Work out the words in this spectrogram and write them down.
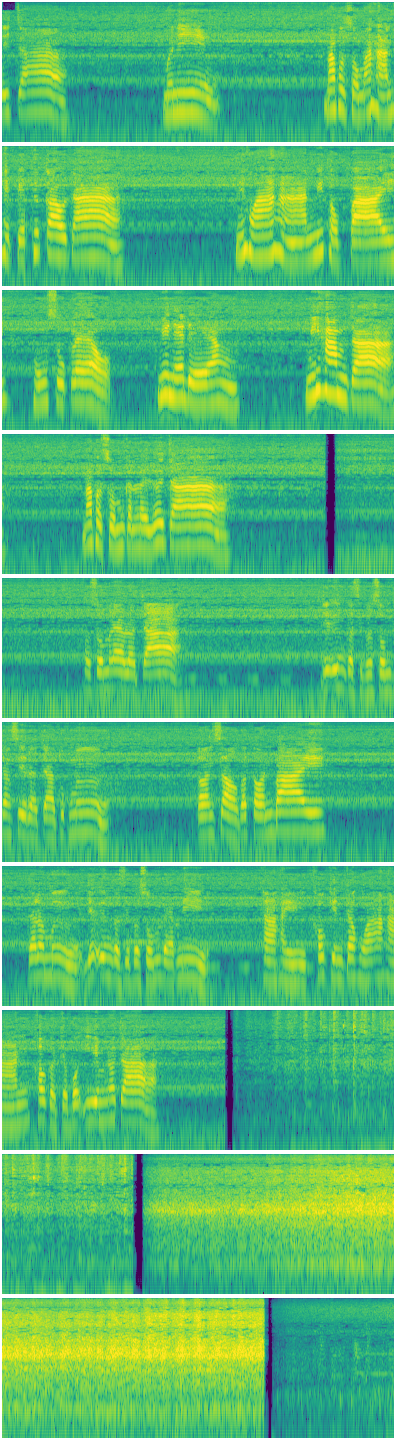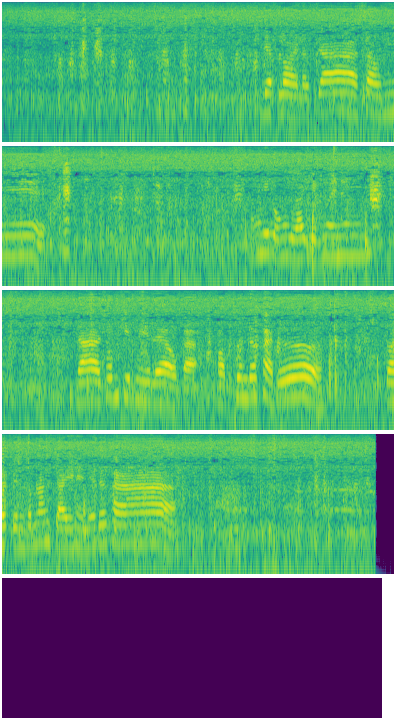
ดีจ้ามื้อนี้มาผสมอาหารเห็ดเป็ดคือเก่าจ้า มีหัวอาหาร มีข้าวปลาย หุงสุกแล้ว มีเนื้อแดง มีห้ามจ้า มาผสมกันเลยเลยจ้า ผสมแล้วแล้วจ้าเยอะอึ้งกับสิผสมจังสี่แล้วจ้าทุกมือ ตอนเสาร์ก็ตอนบ่าย แต่ละมือเยอะอึ้งกับสิผสมแบบนี้ ถ้าให้เขากินแต่หัวอาหาร เขาก็จะบ่อิ่มเนาะจ้าเรียบร้อยแล้วจ้าเสาร์นี้ต้องมีหลงเหลืออีกหน่วยนึง จ้าชมคลิปนี้แล้วกะขอบคุณเด้อค่ะเด้อซอยเป็นกำลังใจให้เนี่ยเด้อค่ะ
